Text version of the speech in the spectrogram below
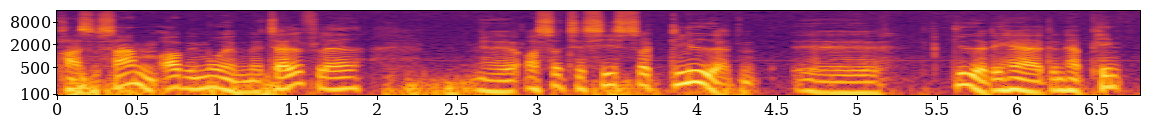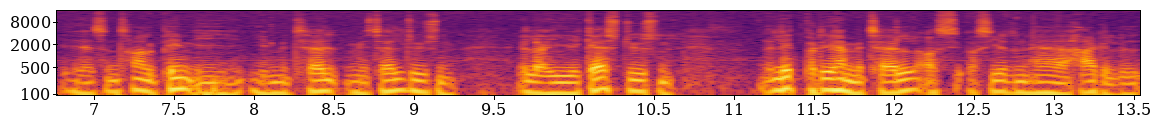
presset sammen op imod en metalflade, Øh, og så til sidst så glider den øh, glider det her, den her pind, øh, centrale pind i, i metal, metaldysen, eller i gasdysen, lidt på det her metal og, og siger den her hakkelyd.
